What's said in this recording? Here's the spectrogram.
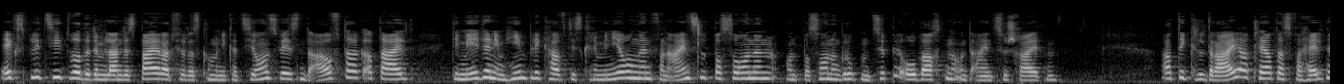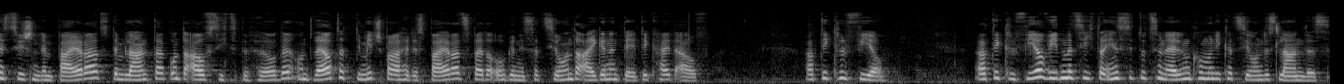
Explizit wurde dem Landesbeirat für das Kommunikationswesen der Auftrag erteilt, die Medien im Hinblick auf Diskriminierungen von Einzelpersonen und Personengruppen zu beobachten und einzuschreiten. Artikel 3 erklärt das Verhältnis zwischen dem Beirat, dem Landtag und der Aufsichtsbehörde und wertet die Mitsprache des Beirats bei der Organisation der eigenen Tätigkeit auf. Artikel 4. Artikel 4 widmet sich der institutionellen Kommunikation des Landes.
